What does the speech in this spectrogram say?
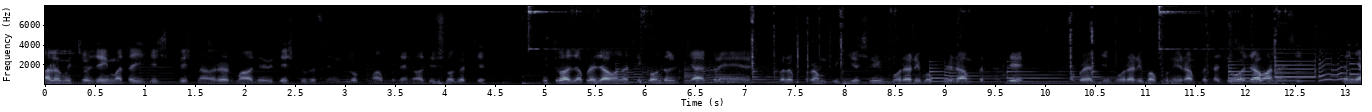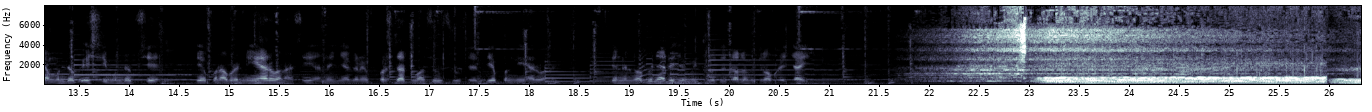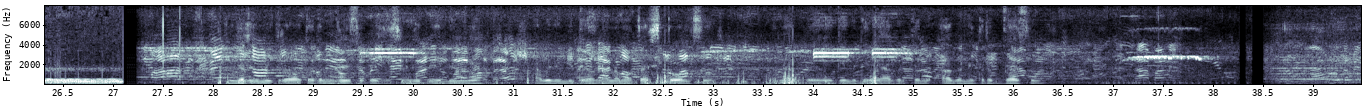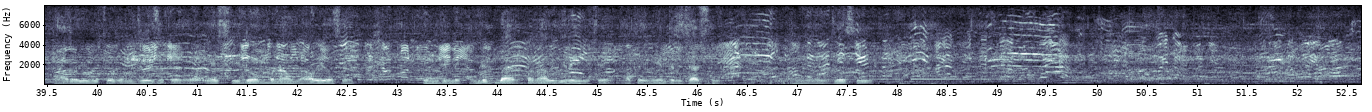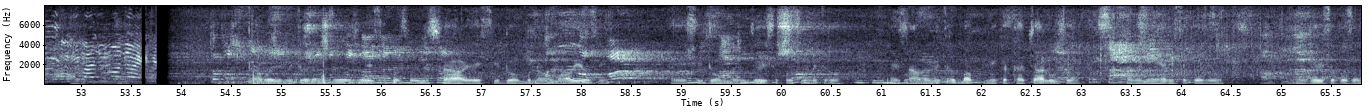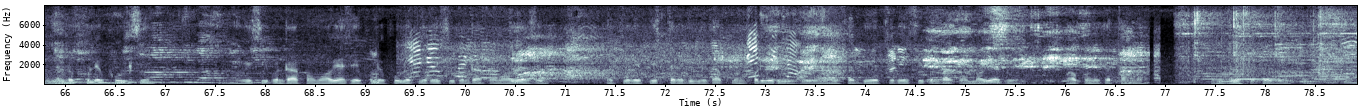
હાલો મિત્રો, જય માતાજી, જય શ્રી કૃષ્ણ. હર હર મહાદેવ, હિતેશ ટુરિસ્ટ એન્ડ બ્લોગમાં બધાનું હાર્દિક સ્વાગત છે. મિત્રો, આજ આપણે જવાના છીએ ગોંડલ ત્યાં આપણે પર- પરમ પૂજ્ય શ્રી મોરારી બાપુની રામકથા છે. આપણે આજે મોરારી બાપુની રામકથા જોવા જવાના છીએ. અહીંયા મંડપ, એસી મંડપ છે, તે પણ આપણે નિહાળવાના છીએ. અને અહીંયા કને પ્રસાદમાં શું શું છે, તે પણ નિહાળવાના છે ચેનલમાં બન્યા રહેજો મિત્રો. તો ચાલો મિત્રો, આપણે જઈએ. સંગીતની દુનિયા આ બધા મિત્રો નાના મોટા સ્ટોલ છે. અને આપણે ધીમે ધીમે આગળ આગળની તરફ જઈશું આ બધી મિત્રો તમે જોઈ શકો છો, એસી ડોમ બનાવવામાં આવ્યો છે. ધીમે ધીમે પબ્લિક બહાર પણ આવી રહી છે. આપણે એની અંદર જઈશું અને જોશું. આ બધી મિત્રો તમે જોઈ શકો છો, વિશાળ એસી ડોમ બનાવવામાં આવ્યો છે. એસી ડોમ તમે જોઈ શકો છો મિત્રો. અને સામે મિત્રો બાપુની કથા ચાલુ છે. તમે નિહાળી શકો છો. જોઈ શકો છો, મંડપ ફૂલે ફૂલ છે. એસી પણ રાખવામાં આવ્યા છે. ફૂલે ફૂલ અત્યારે એસી પણ રાખવામાં આવ્યા છે. અત્યારે પિસ્તાલીસ ડિગ્રી તાપમાન પડી રહ્યું છે. એના હિસાબે અત્યારે એસી પણ રાખવામાં આવ્યા છે બાપુની કથામાં. જોઈ શકો છો.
